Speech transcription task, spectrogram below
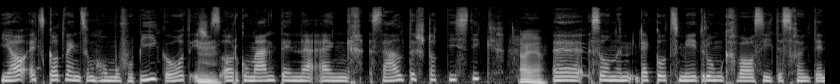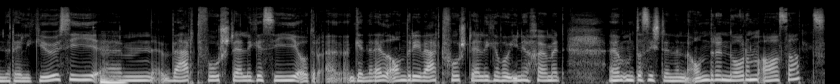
Ja, jetzt gerade wenn es um Homophobie geht, ist das Argument dann eigentlich selten Statistik, Ah ja. äh, sondern da geht es mehr darum, quasi, das könnten dann religiöse ähm, Wertvorstellungen sein oder äh, generell andere Wertvorstellungen, die reinkommen. Ähm, und das ist dann ein anderer Normansatz.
